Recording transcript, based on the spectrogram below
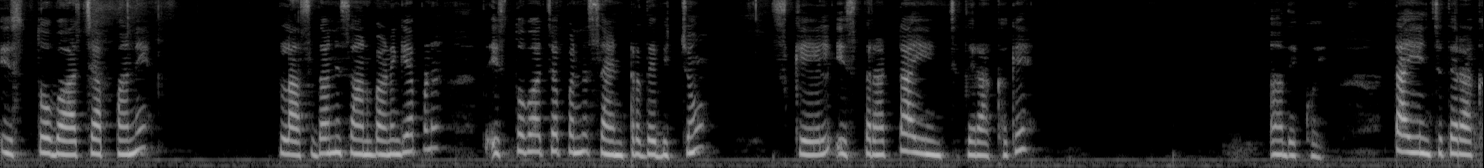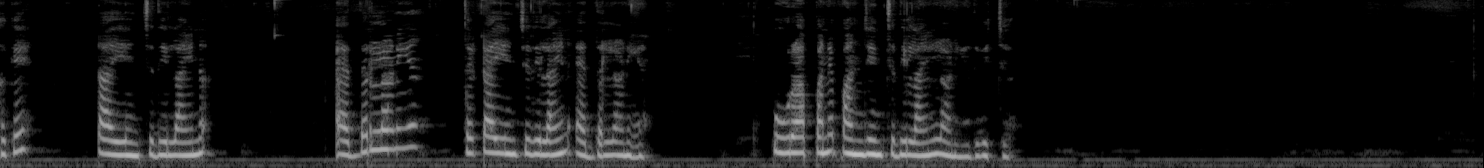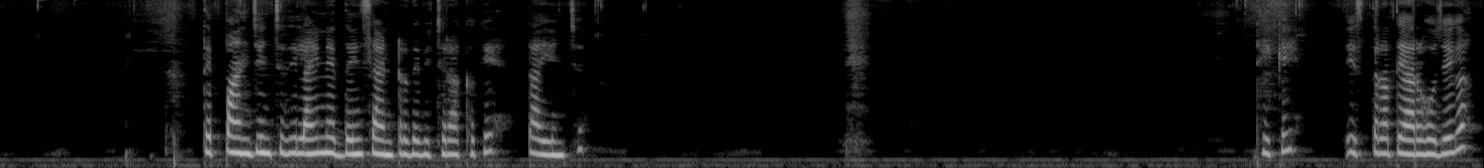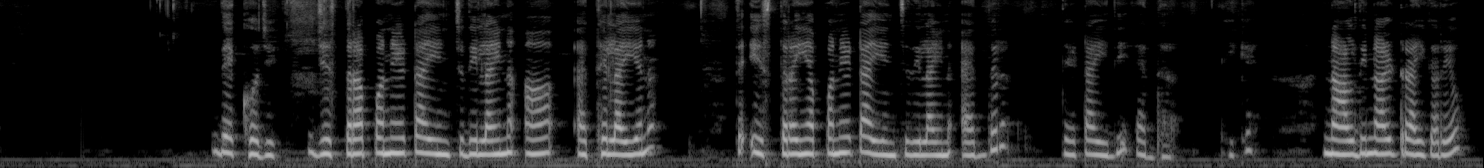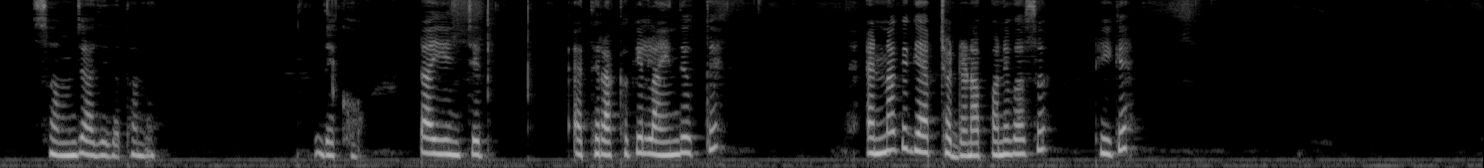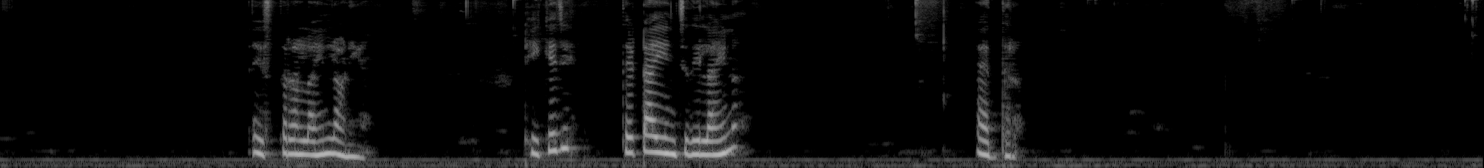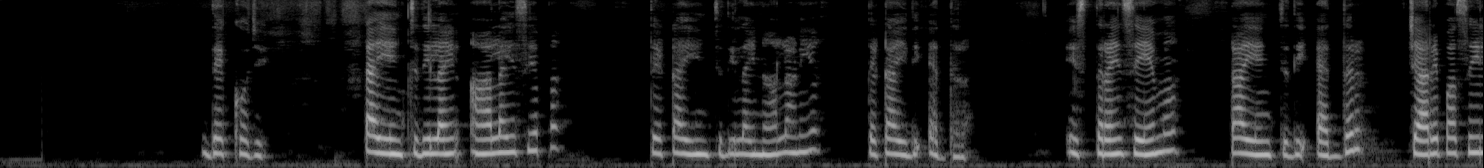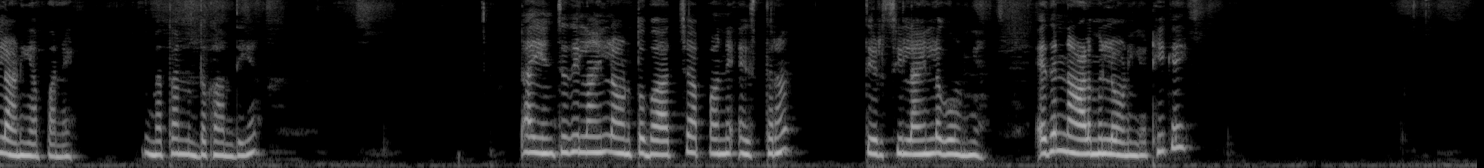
ਇਸ ਤੋਂ ਬਾਅਦ ਚ ਆਪਾਂ ਨੇ ਪਲੱਸ ਦਾ ਨਿਸ਼ਾਨ ਬਣ ਗਿਆ ਆਪਣਾ। ਇਸ ਤੋਂ ਬਾਅਦ ਚ ਆਪਾਂ ਨੇ ਸੈਂਟਰ ਦੇ ਵਿੱਚੋਂ ਸਕੇਲ ਇਸ ਤਰ੍ਹਾਂ 2.5 ਇੰਚ ਤੇ ਰੱਖ ਕੇ ਆ ਦੇਖੋ 2.5 ਇੰਚ ਤੇ ਰੱਖ ਕੇ 2.5 ਇੰਚ ਦੀ ਲਾਈਨ ਇੱਧਰ ਲਾਣੀ ਹੈ ਤੇ 2.5 ਇੰਚ ਦੀ ਲਾਈਨ ਇੱਧਰ ਲਾਣੀ ਹੈ ਪੂਰਾ ਆਪਾਂ ਨੇ 5 ਇੰਚ ਦੀ ਲਾਈਨ ਲਾਣੀ ਹੈ ਇਹਦੇ ਵਿੱਚ। ਅਤੇ ਪੰਜ ਇੰਚ ਦੀ ਲਾਈਨ ਇੱਦਾਂ ਹੀ ਸੈਂਟਰ ਦੇ ਵਿੱਚ ਰੱਖ ਕੇ, ਢਾਈ ਇੰਚ। ਠੀਕ ਹੈ ਇਸ ਤਰ੍ਹਾਂ ਤਿਆਰ ਹੋ ਜਾਏਗਾ। ਦੇਖੋ ਜੀ, ਜਿਸ ਤਰ੍ਹਾਂ ਆਪਾਂ ਨੇ 2.5 ਇੰਚ ਦੀ ਲਾਈਨ ਆ ਇੱਥੇ ਲਾਈ ਹੈ ਨਾ, ਤੇ ਇਸ ਤਰ੍ਹਾਂ ਹੀ ਆਪਾਂ ਨੇ 2.5 ਇੰਚ ਦੀ ਲਾਈਨ ਇੱਧਰ ਤੇ 2.5 ਦੀ ਇੱਧਰ। ਠੀਕ ਹੈ? ਨਾਲ ਦੀ ਨਾਲ ਟਰਾਈ ਕਰਿਓ। ਸਮਝ ਆ ਜਾਏਗਾ ਤੁਹਾਨੂੰ। ਦੇਖੋ 2.5 ਇੰਚ ਇੱਥੇ ਰੱਖ ਕੇ ਲਾਈਨ ਦੇ ਉੱਤੇ। ਇੰਨਾ ਕਿ ਗੈਪ ਛੱਡਣਾ ਆਪਾਂ ਨੇ ਬਸ, ਠੀਕ ਹੈ? ਇਸ ਤਰ੍ਹਾਂ ਲਾਈਨ ਲਾਣੀ ਹੈ। ਠੀਕ ਹੈ ਜੀ? ਤੇ 2.5 ਇੰਚ ਦੀ ਲਾਈਨ ਇੱਧਰ। ਦੇਖੋ ਜੀ 2.5 ਇੰਚ ਦੀ ਲਾਈਨ ਆ ਲਾਈ ਸੀ ਆਪਾਂ ਤੇ 2.5 ਇੰਚ ਦੀ ਲਾਈਨ ਆ ਲਾਣੀ ਆ ਤੇ 2.5 ਦੀ ਇੱਧਰ। ਇਸ ਤਰ੍ਹਾਂ ਹੀ ਸੇਮ 2.5 ਇੰਚ ਦੀ ਇੱਧਰ ਚਾਰੇ ਪਾਸੇ ਹੀ ਲਾਣੀ ਆਪਾਂ ਨੇ। ਮੈਂ ਤੁਹਾਨੂੰ ਦਿਖਾਉਂਦੀ ਹਾਂ 2.5 ਇੰਚ ਦੀ ਲਾਈਨ ਲਾਉਣ ਤੋਂ ਬਾਅਦ ਚ ਆਪਾਂ ਨੇ ਇਸ ਤਰ੍ਹਾਂ ਤਿਰਸੀ ਲਾਈਨ ਲਗਾਉਣੀ ਹੈ ਇਹਦੇ ਨਾਲ ਮਿਲਾਉਣੀ ਹੈ ਠੀਕ ਹੈ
